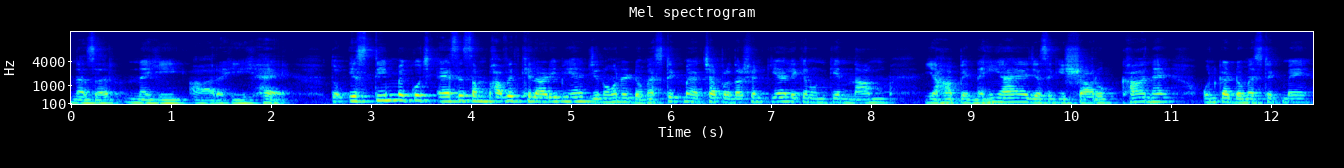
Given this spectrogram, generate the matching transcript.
नज़र नहीं आ रही है। तो इस टीम में कुछ ऐसे संभावित खिलाड़ी भी हैं जिन्होंने डोमेस्टिक में अच्छा प्रदर्शन किया, लेकिन उनके नाम यहाँ पे नहीं आए हैं। जैसे कि शाहरुख खान है, उनका डोमेस्टिक में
